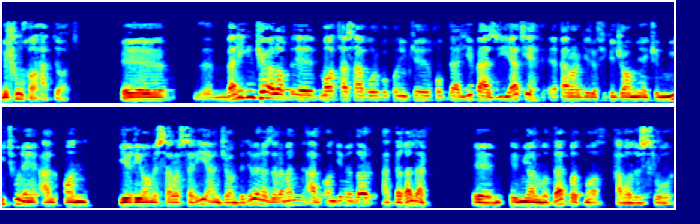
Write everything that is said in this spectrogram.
نشون خواهد داد. ولی اینکه حالا ما تصور بکنیم که خب در یه وضعیتی قرار گرفتی که جامعه که می‌تونه الان یه قیام سراسری انجام بده به نظر من الان یه مقدار حداقل در میان مدت باید ما حوادث رو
